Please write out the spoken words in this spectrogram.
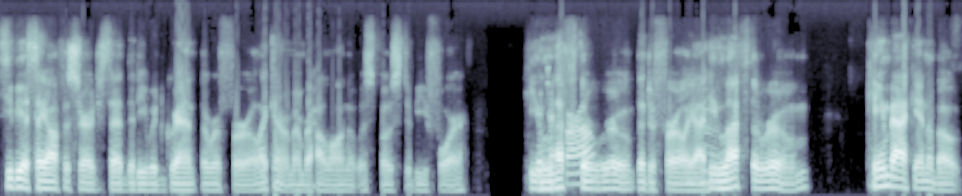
CBSA officer said that he would grant the referral. I can't remember how long it was supposed to be for. He the left deferral? the room, the deferral, yeah. Mm-hmm. He left the room, came back in about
